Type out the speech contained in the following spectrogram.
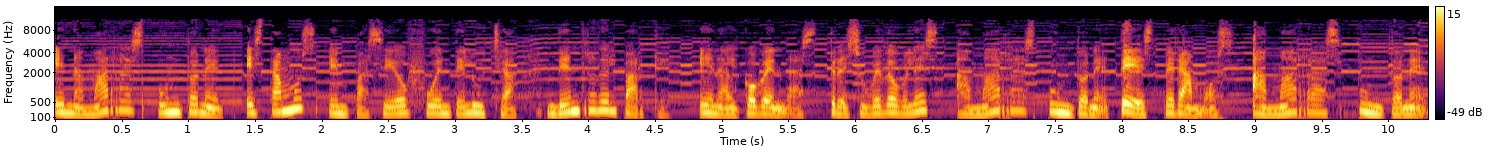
en amarras.net. Estamos en Paseo Fuente Lucha, dentro del parque, en Alcobendas, www.amarras.net. Te esperamos, amarras.net.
